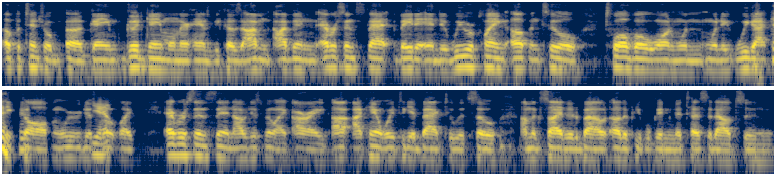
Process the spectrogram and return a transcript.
a potential uh, game, good game on their hands because I'm I've been ever since that beta ended. We were playing up until 12:01 when when it, we got kicked off, and we were just Yep. like ever since then I've just been like, all right, I, I can't wait to get back to it. So I'm excited about other people getting to test it out soon.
